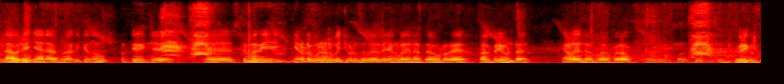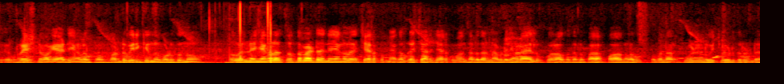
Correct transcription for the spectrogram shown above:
എല്ലാവരെയും ഞാൻ അഭിവാദിക്കുന്നു. പ്രത്യേകിച്ച് ശ്രീമതി ഇങ്ങനെയുള്ള വീടുകൾ വെച്ചു കൊടുക്കുന്നതിൽ ഞങ്ങൾ അതിനകത്ത് വളരെ താല്പര്യമുണ്ട്. ഞങ്ങളതിന് പല എഡ്യൂക്കേഷൻ ഫെഡറേഷന്റെ വകയായിട്ട് ഞങ്ങൾ ഫണ്ട് പിരിക്കുന്നു കൊടുക്കുന്നു. അതുപോലെ തന്നെ ഞങ്ങൾ സ്വന്തമായിട്ട് തന്നെ ഞങ്ങൾ ചേലക്കും ഞാൻ കൽക്കച്ചാട് ചേലക്കും എന്ന സ്ഥലത്താണ്. അവിടെ ഞങ്ങളുടെ അയൽപ്പുറത്തുള്ള ഭാഗങ്ങൾ പല വീടുകൾ വെച്ച് കൊടുത്തിട്ടുണ്ട്.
